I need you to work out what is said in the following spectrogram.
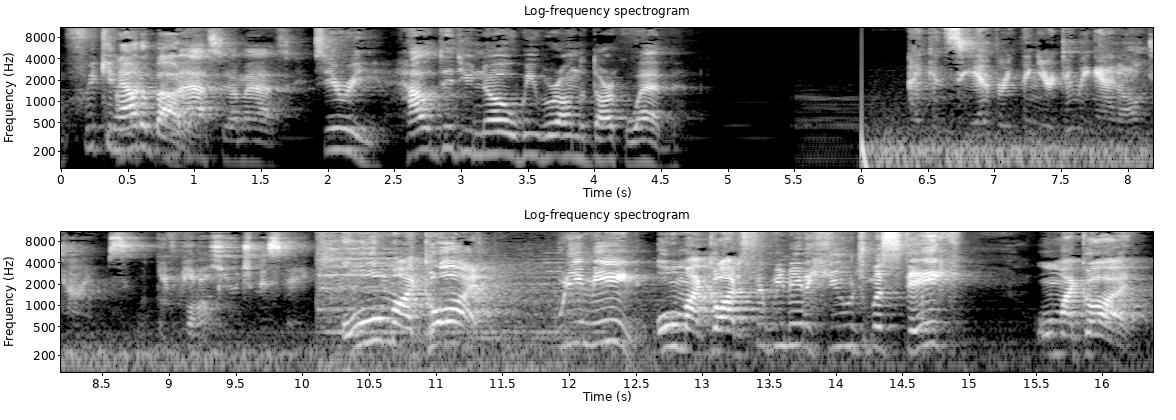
I'm freaking out about I'm it. Ask, I'm ask. Siri, how did you know we were on the dark web? I can see everything you're doing at all times. You've made a huge mistake. Oh my god! What do you mean? Oh my god, it said we made a huge mistake? Oh my god.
